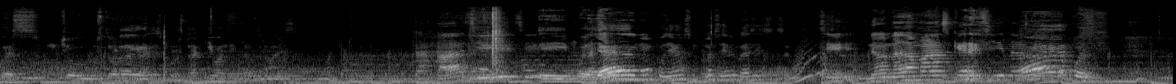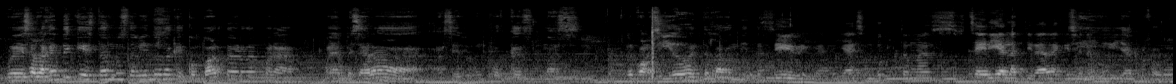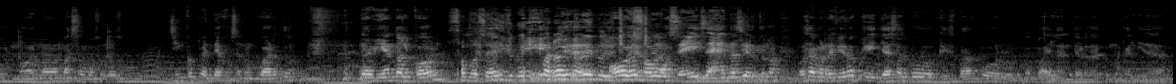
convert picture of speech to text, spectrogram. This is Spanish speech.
pues, mucho gusto, ¿verdad? Gracias por estar aquí, bandita, otra vez. Ajá, sí, sí. Y pues ya, no, pues ya es un placer, gracias. Sí, no, nada más que decir. Nada ah, pues, pues a la gente que está, nos está viendo, la que comparta, ¿verdad? Para, para empezar a hacer podcast más reconocido entre la bandita. Sí, ya, ya es un poquito más seria la tirada que sí, Sí, ya, por favor. No, nada más somos unos cinco pendejos en un cuarto bebiendo alcohol. Somos seis, güey. hoy, somos seis, ah, no es cierto, no. O sea, me refiero que ya es algo que va por va para adelante, ¿verdad? Con calidad.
